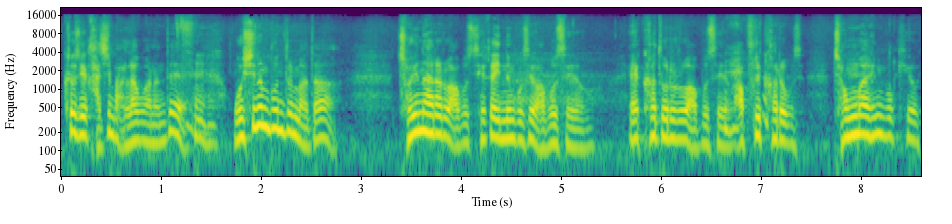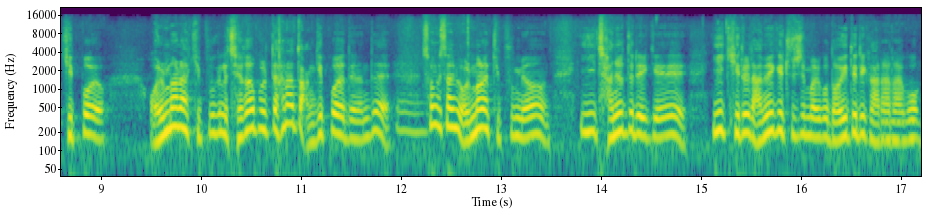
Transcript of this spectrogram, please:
그래서 제가 가지 말라고 하는데 오시는 분들마다 저희 나라로 와보세요. 제가 있는 곳에 와보세요. 에콰도르로 와보세요. 아프리카로 오세요. 정말 행복해요. 기뻐요. 얼마나 기쁘길래 제가 볼 때 하나도 안 기뻐야 되는데 성교사님이 얼마나 기쁘면 이 자녀들에게 이 길을 남에게 주지 말고 너희들이 가라라고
